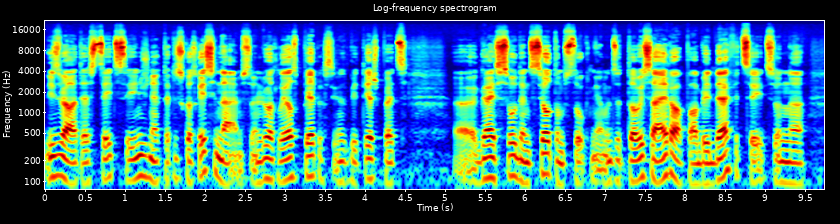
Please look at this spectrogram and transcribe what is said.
izvēlēties citus inženiertehniskos risinājumus. Ļoti liels pieprasījums bija tieši pēc gaisa, ūdens, siltumsūkņiem. Līdz ar to visā Eiropā bija deficīts. Un, Uh,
